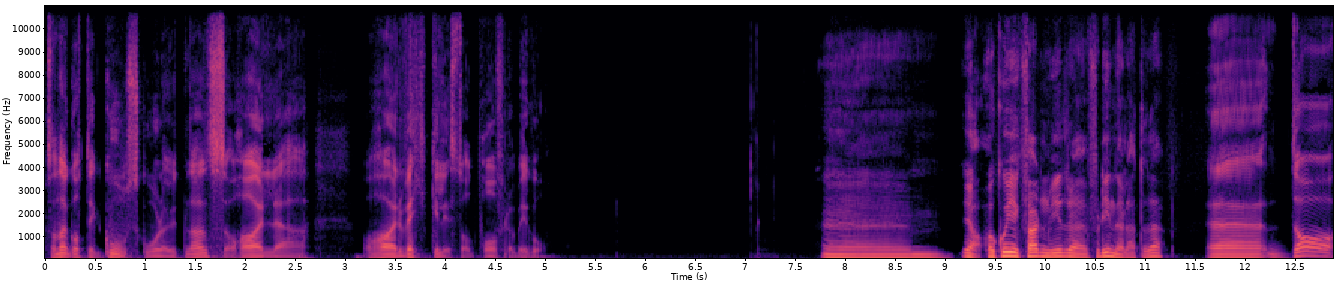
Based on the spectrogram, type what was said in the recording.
Så han har gått til god skole utenlands og har, og har virkelig stått på for å bli god. Uh, ja, og hvor gikk ferden videre for din del etter det? Uh, da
